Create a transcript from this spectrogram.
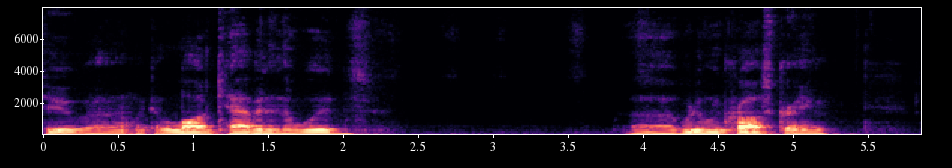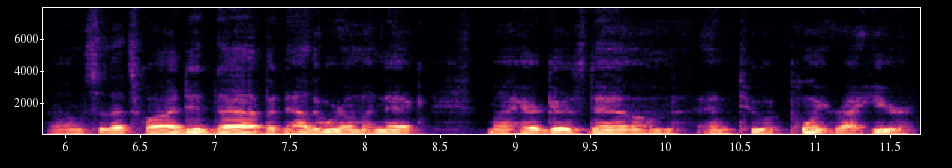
to uh, like a log cabin in the woods. Uh, we're doing cross grain, um, so that's why I did that. But now that we're on my neck, my hair goes down and to a point right here.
